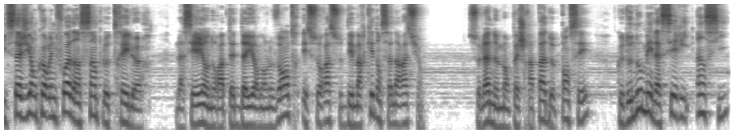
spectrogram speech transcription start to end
Il s'agit encore une fois d'un simple trailer. La série en aura peut-être d'ailleurs dans le ventre et saura se démarquer dans sa narration. Cela ne m'empêchera pas de penser que de nommer la série ainsi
